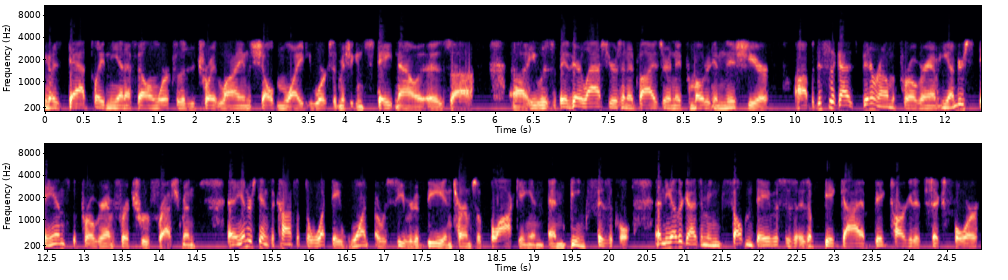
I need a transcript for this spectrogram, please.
you know, his dad played in the NFL and worked for the Detroit Lions. Sheldon White. He works at Michigan State now. As uh, uh, he was there last year as an advisor, and they promoted him this year. Uh, but this is a guy that's been around the program. He understands the program for a true freshman, and he understands the concept of what they want a receiver to be in terms of blocking and, and being physical. And the other guys, I mean, Felton Davis is, is a big guy, a big target at six four.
